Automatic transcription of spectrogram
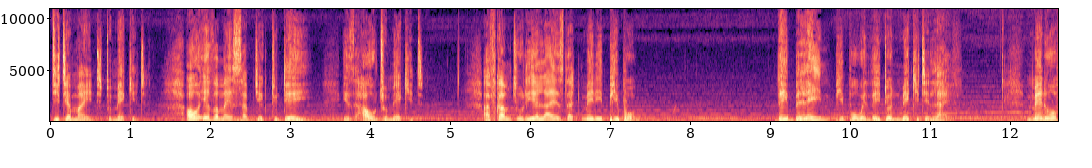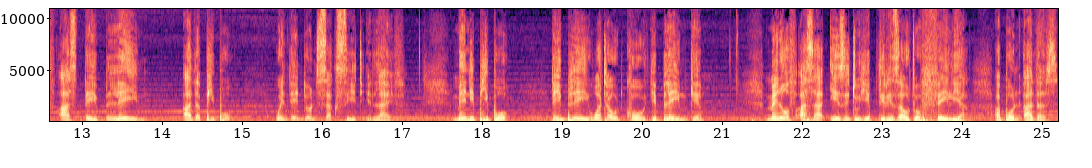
determined to make it. However, my subject today is how to make it. I've come to realize that many people they blame people when they don't make it in life. Many of us they blame other people when they don't succeed in life. Many people they play what I would call the blame game. Many of us are easy to heap the result of failure upon others.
